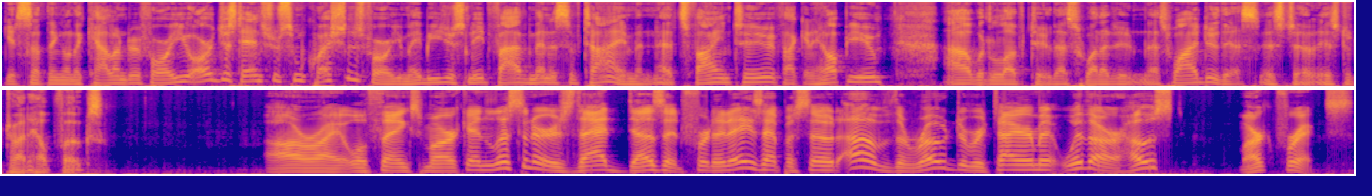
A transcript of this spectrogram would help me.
Get something on the calendar for you, or just answer some questions for you. Maybe you just need five minutes of time, and that's fine too. If I can help you, I would love to. That's what I do. That's why I do this is to is to try to help folks. All right. Well, thanks, Mark. And listeners, that does it for today's episode of The Road to Retirement with our host, Mark Fricks.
